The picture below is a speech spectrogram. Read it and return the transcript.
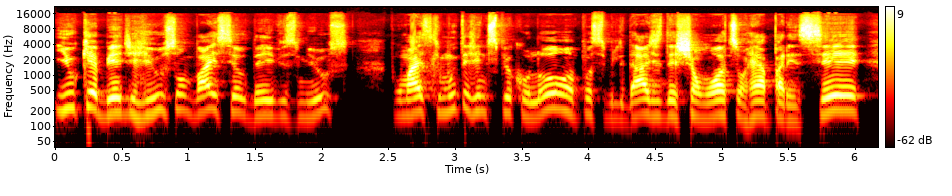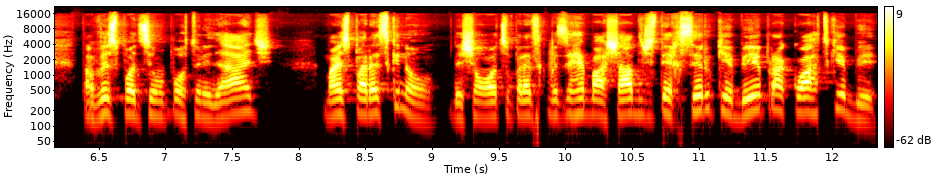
E o QB de Houston vai ser o Davis Mills. Por mais que muita gente especulou uma possibilidade de deixar o Watson reaparecer, talvez pode ser uma oportunidade, mas parece que não. Deshaun Watson parece que vai ser rebaixado de terceiro QB para quarto QB.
